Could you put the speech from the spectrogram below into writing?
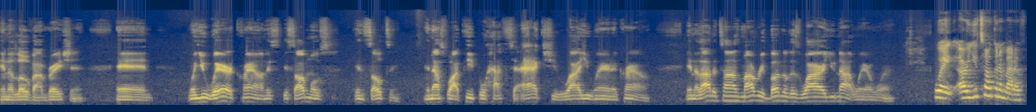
in a low vibration. And when you wear a crown, it's, it's almost insulting and that's why people have to ask you, why are you wearing a crown? And a lot of times my rebuttal is why are you not wearing one? Wait, are you talking about a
